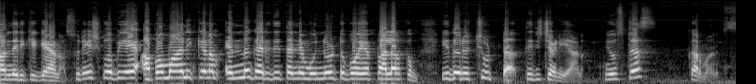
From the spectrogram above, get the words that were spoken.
വന്നിരിക്കുകയാണ്. സുരേഷ് ഗോപിയെ അപമാനിക്കണം എന്ന് കരുതി തന്നെ മുന്നോട്ടു പോയ പലർക്കും ഇതൊരു ചുട്ട തിരിച്ചടിയാണ്. ന്യൂസ് ഡെസ്ക് കർമാനസ്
